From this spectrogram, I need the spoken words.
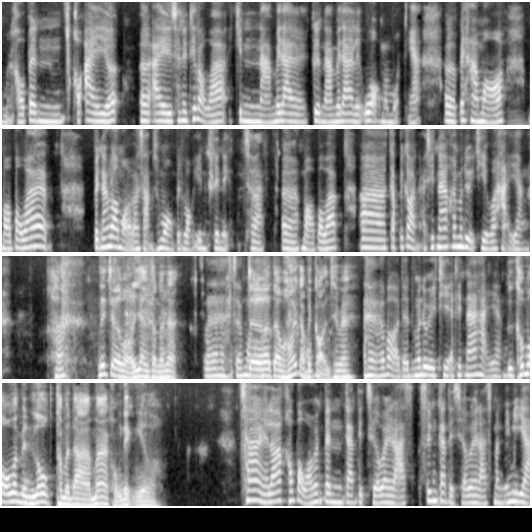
เหมือนเขาเป็นเขาไอเยอะเออไอชนิดที่แบบว่ากินน้ำไม่ได้กลืนน้ำไม่ได้เลยอ้วกออกมาหมดเงี้ยเออไปหาหมอ หมอบอกว่าไปนั่งรอหมอประมาณสามชั่วโมงเป็น walk in clinic ใช่ป่ะเออหมอบอกว่าอ่ากลับไปก่อนอาทิตย์หน้าค่อยมาดูอีกทีว่าหายยังฮะได้เจอหมอหรือยังตอนนั้นอะ เออเจอหมอเจอแต่เขาให้กลับไปก่อนใช่ไหมเออบอกเดี๋ยวมาดูอีกทีอาทิตย์หน้าหายยังคือเขามองว่ามันเป็นโรคธรรมดามากของเด็กเนี่ยเหรอใช่แล้วเขาบอกว่ามันเป็นการติดเชื้อไวรัส ซึ่งการติดเชื้อไวรัสมันไม่มียา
